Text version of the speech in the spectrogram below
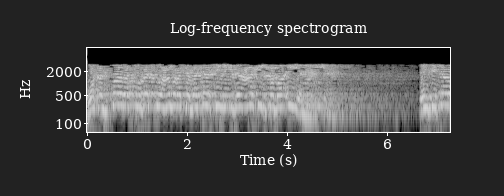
وقد صارت تبث عبر شبكات الإذاعات الفضائية. انتشار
